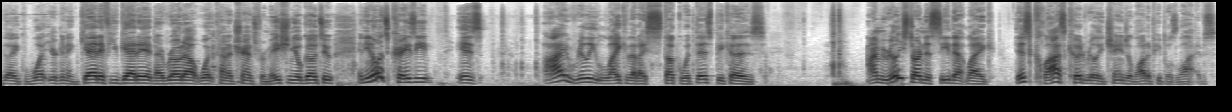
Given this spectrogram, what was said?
like what you're gonna get if you get it, and I wrote out what kind of transformation you'll go to. And you know what's crazy is, I really like that I stuck with this because I'm really starting to see that like this class could really change a lot of people's lives.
